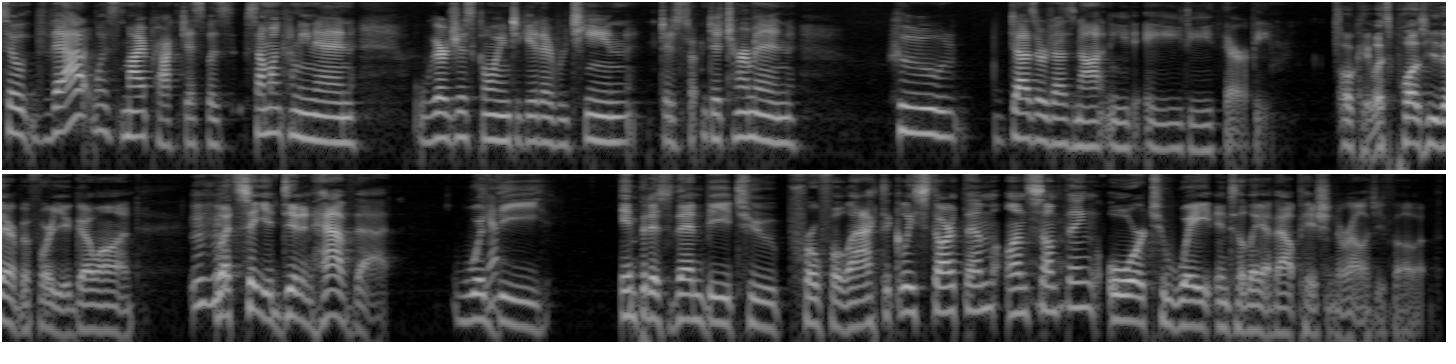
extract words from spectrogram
So that was my practice was someone coming in, we're just going to get a routine to determine who does or does not need AED therapy. Okay, let's pause you there before you go on. Mm-hmm. Let's say you didn't have that. Would Yep. the impetus then be to prophylactically start them on something or to wait until they have outpatient neurology follow up?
